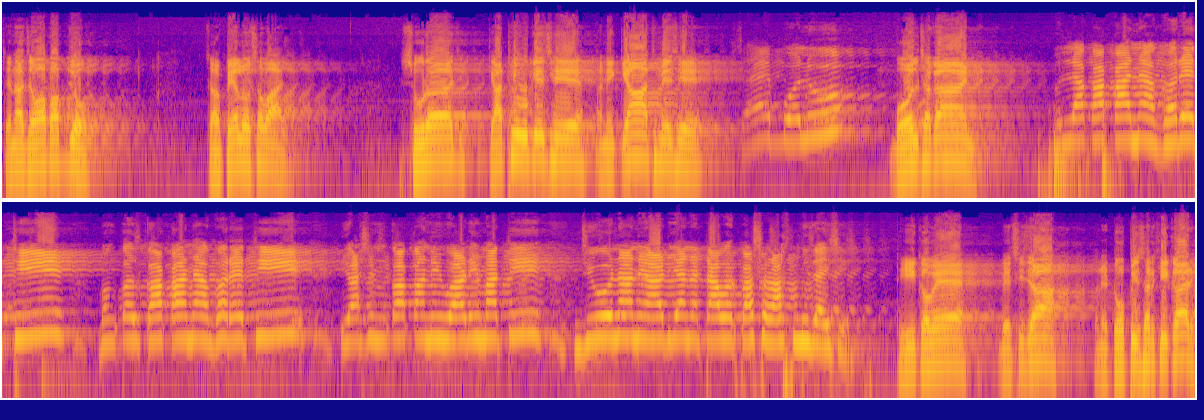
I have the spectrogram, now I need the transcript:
તેના જવાબ આપજો. ચાલો પહેલો સવાલ. સૂરજ ક્યાંથી ઉગે છે અને ક્યાં હાથમે છે? સાહેબ બોલું. બોલ છગન. ભુલ્લા કાકાના ઘરેથી પંકજ કાકાના ઘરેથી યાસીન કાકાની વાડીમાંથી જીઓના ને આડિયાના ટાવર પાછળ આસમી જાય છે. ઠીક હવે. બેસી જા અને ટોપી સરખી કર.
